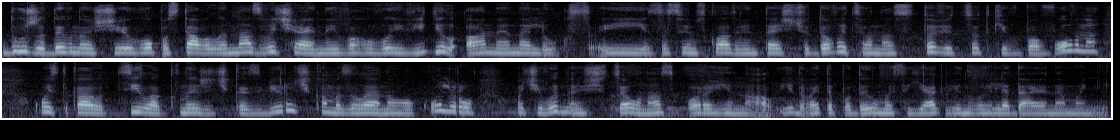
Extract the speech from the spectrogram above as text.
Дуже дивно, що його поставили на звичайний ваговий відділ, а не на люкс. І за своїм складом він теж чудовий. Це у нас 100% бавовна. Ось така от ціла книжечка з бірочками зеленого кольору. Очевидно, що це у нас оригінал. І давайте подивимося, як він виглядає на мені.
